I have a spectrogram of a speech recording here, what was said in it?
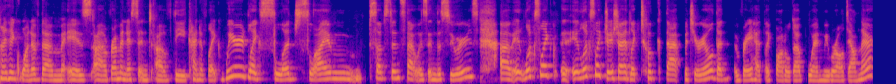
I think one of them is uh, reminiscent of the kind of like weird, like sludge slime substance that was in the sewers. Um, it looks like it looks like Jaisha had like took that material that Ray had like bottled up when we were all down there,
